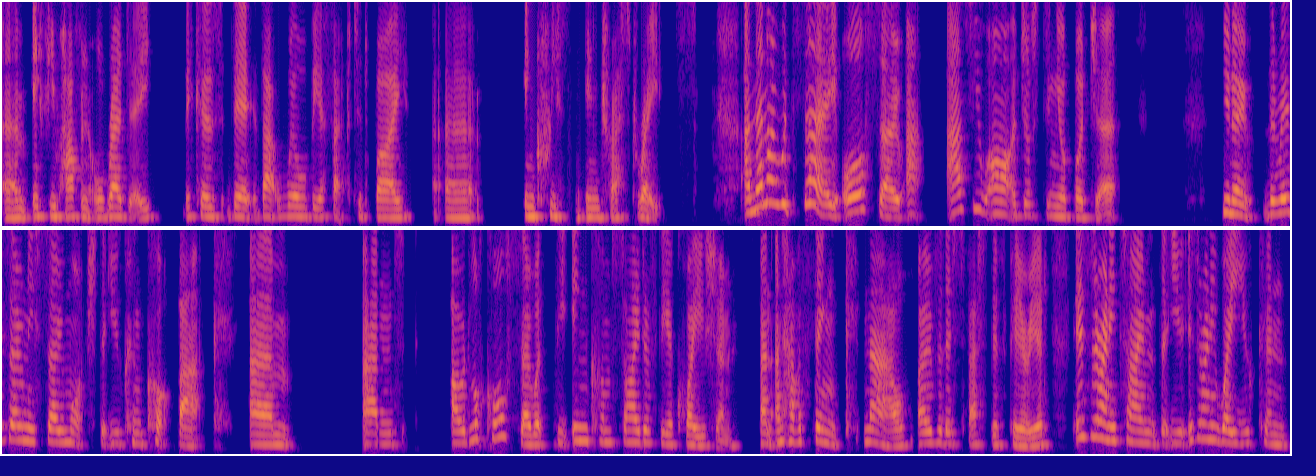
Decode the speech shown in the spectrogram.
um, if you haven't already, because they, that will be affected by uh, increasing interest rates. And then I would say also, as you are adjusting your budget, you know, there is only so much that you can cut back. Um, and I would look also at the income side of the equation and, and have a think now over this festive period. Is there any time that you, is there any way you can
